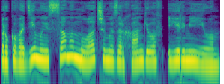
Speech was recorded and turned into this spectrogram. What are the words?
руководимые самым младшим из архангелов Иеремиилом.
